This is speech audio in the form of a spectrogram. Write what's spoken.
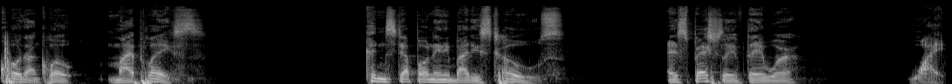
quote unquote, my place. Couldn't step on anybody's toes, especially if they were white.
